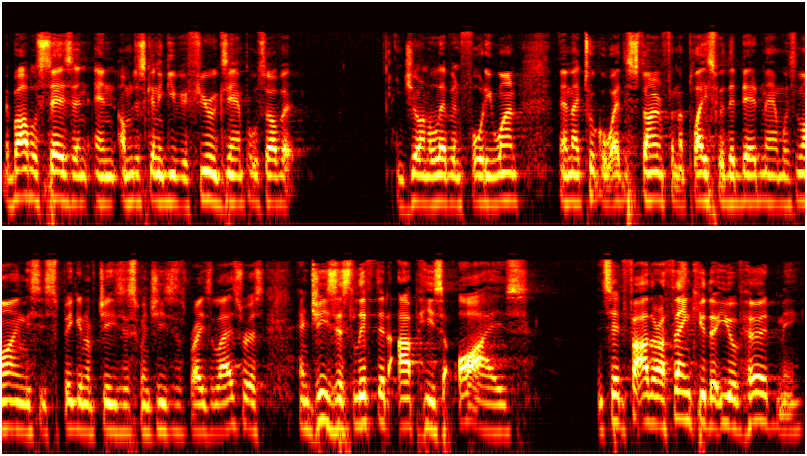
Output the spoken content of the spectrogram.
The Bible says, and, and I'm just going to give you a few examples of it. In John 11, 41, then they took away the stone from the place where the dead man was lying. This is speaking of Jesus when Jesus raised Lazarus. And Jesus lifted up his eyes and said, Father, I thank you that you have heard me.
